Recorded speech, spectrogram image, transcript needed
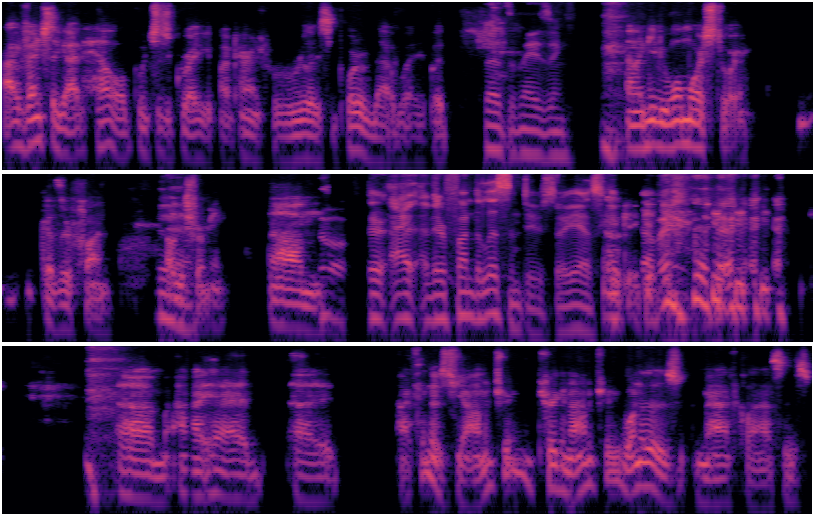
I eventually got help, which is great. My parents were really supportive that way, but that's amazing. and I'll give you one more story because they're fun, yeah. at least for me. Um, oh, they're, I, they're fun to listen to. So yes. Okay. um, I had, uh, I think it was geometry, trigonometry, one of those math classes.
